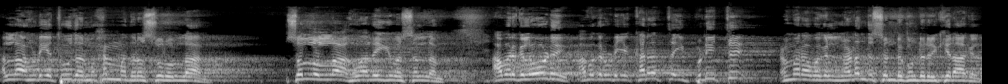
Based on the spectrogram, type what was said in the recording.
அல்லாஹுடைய தூதர் முகம்மது ரசூலுல்லா சொல்லுல்லாஹு அலைஹி வசல்லம் அவர்களோடு அவர்களுடைய கரத்தை பிடித்து உமர் அவர்கள் நடந்து சென்று கொண்டிருக்கிறார்கள்.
